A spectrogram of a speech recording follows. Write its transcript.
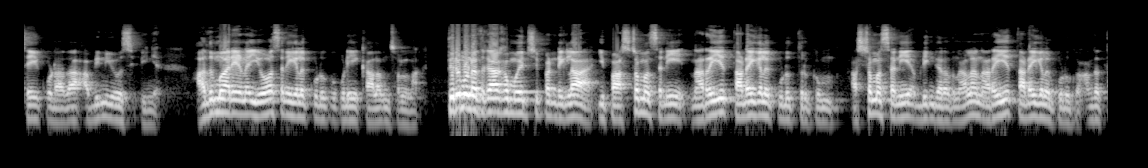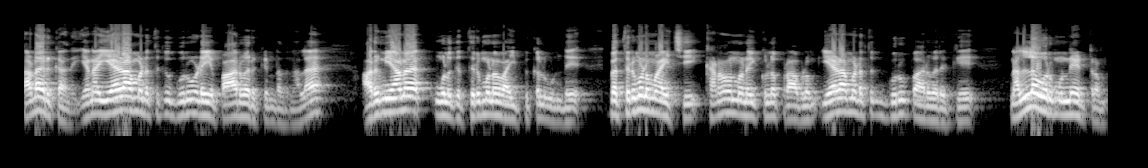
செய்யக்கூடாதா அப்படின்னு யோசிப்பீங்க. அது மாதிரியான யோசனைகளை கொடுக்கக்கூடிய காலம்னு சொல்லலாம். திருமணத்துக்காக முயற்சி பண்ணுறீங்களா இப்போ அஷ்டம சனி நிறைய தடைகளை கொடுத்துருக்கும். அஷ்டம சனி அப்படிங்கிறதுனால நிறைய தடைகளை கொடுக்கும். அந்த தடை இருக்காது. ஏன்னா ஏழாம் இடத்துக்கு குருவுடைய பார்வை இருக்குன்றதுனால அருமையான உங்களுக்கு திருமண வாய்ப்புகள் உண்டு. இப்போ திருமணம் ஆயிடுச்சு கணவன் மனைவிக்குள்ள ப்ராப்ளம் ஏழாம் இடத்துக்கு குரு பார்வருக்கு நல்ல ஒரு முன்னேற்றம்.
